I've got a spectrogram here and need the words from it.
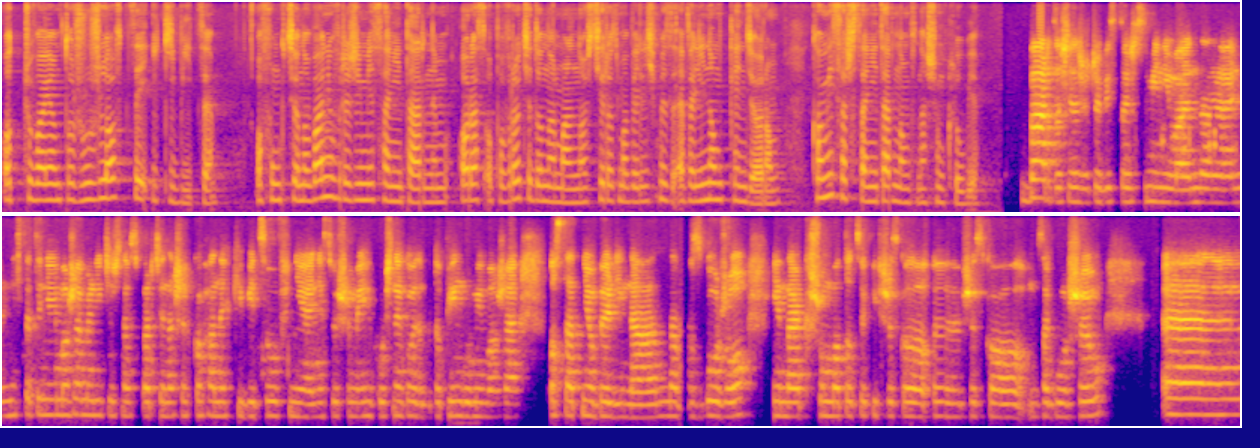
Odczuwają to żużlowcy i kibice. O funkcjonowaniu w reżimie sanitarnym oraz o powrocie do normalności rozmawialiśmy z Eweliną Kędziorą, komisarz sanitarną w naszym klubie. Bardzo się rzeczywistość zmieniła. Niestety nie możemy liczyć na wsparcie naszych kochanych kibiców, nie, nie słyszymy ich głośnego dopingu, mimo że ostatnio byli na, na wzgórzu, jednak szum motocykli wszystko, y, wszystko zagłuszył. E,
